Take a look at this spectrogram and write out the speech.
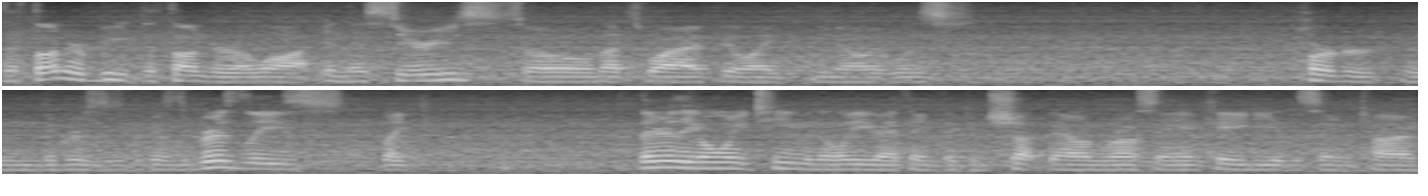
the Thunder beat the Thunder a lot in this series, so that's why I feel like, you know, it was harder than the Grizzlies because the Grizzlies, like, they're the only team in the league, I think, that can shut down Russ and KD at the same time.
